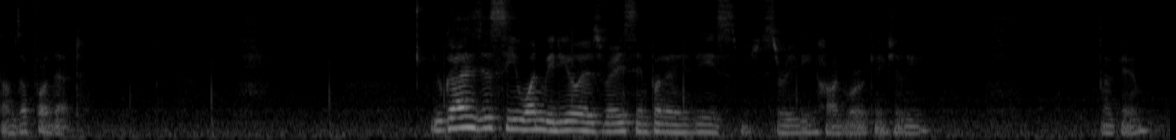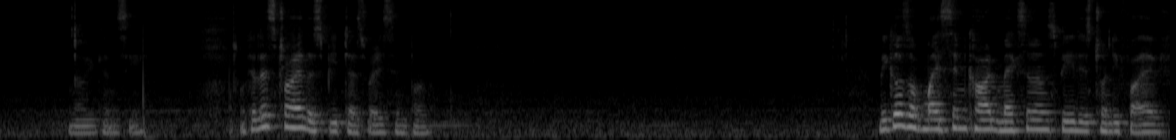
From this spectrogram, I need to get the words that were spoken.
Thumbs up for that. You guys just see one video is very simple and easy. It's, it's really hard work actually. Okay. Now you can see. Okay let's try the speed test very simple. Because of my sim card maximum speed is 25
